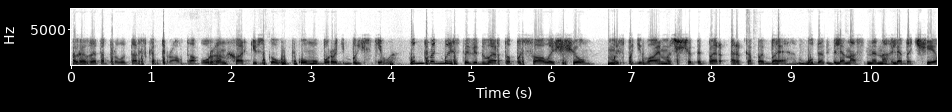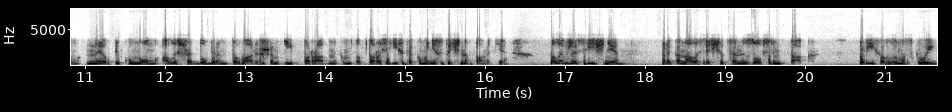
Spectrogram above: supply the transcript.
Газета Пролетарська Правда, орган харківського губкому боротьбистів. От боротьбисти відверто писали, що ми сподіваємось, що тепер РКПБ буде для нас не наглядачем, не опікуном, а лише добрим товаришем і порадником, тобто російська комуністична партія. Але вже в січні переконалася, що це не зовсім так. Приїхав з Москви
